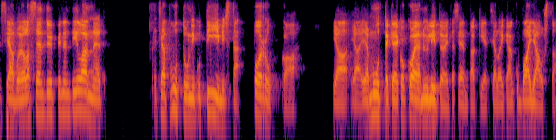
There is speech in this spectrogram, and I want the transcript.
siellä voi olla sen tyyppinen tilanne, että, että siellä puuttuu niin kuin tiimistä porukkaa, ja, ja, ja muut tekee koko ajan ylitöitä sen takia, että siellä on ikään kuin vajausta.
